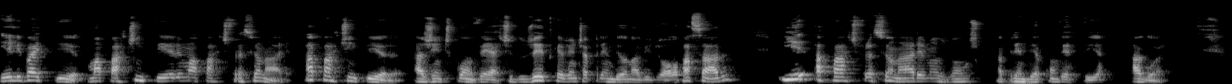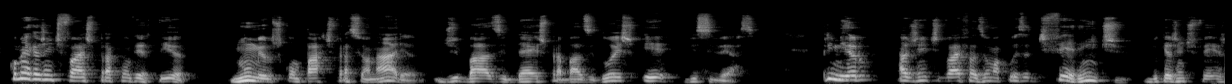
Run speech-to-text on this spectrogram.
ele vai ter uma parte inteira e uma parte fracionária. A parte inteira a gente converte do jeito que a gente aprendeu na videoaula passada e a parte fracionária nós vamos aprender a converter agora. Como é que a gente faz para converter números com parte fracionária de base 10 para base 2 e vice-versa? Primeiro, a gente vai fazer uma coisa diferente do que a gente fez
